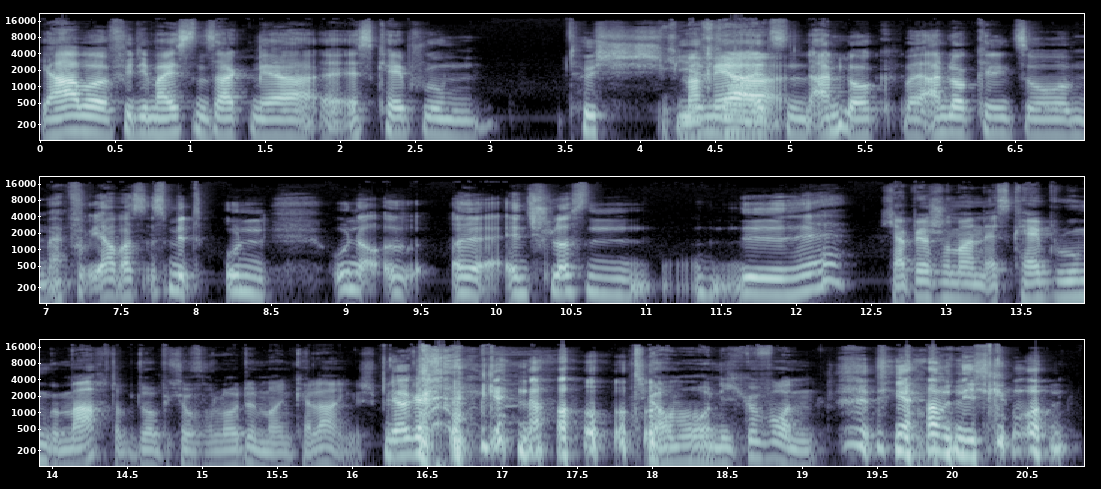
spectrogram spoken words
Ja, aber für die meisten sagt mehr äh, Escape Room Tischspiel mach mehr ja- als ein Unlock, weil Unlock klingt so, ja, was ist mit un, un äh, entschlossen, äh, hä? Ich habe ja schon mal ein Escape Room gemacht, aber da habe ich einfach Leute in meinen Keller eingespielt. Ja, genau. Die haben aber nicht gewonnen. Die haben nicht gewonnen.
